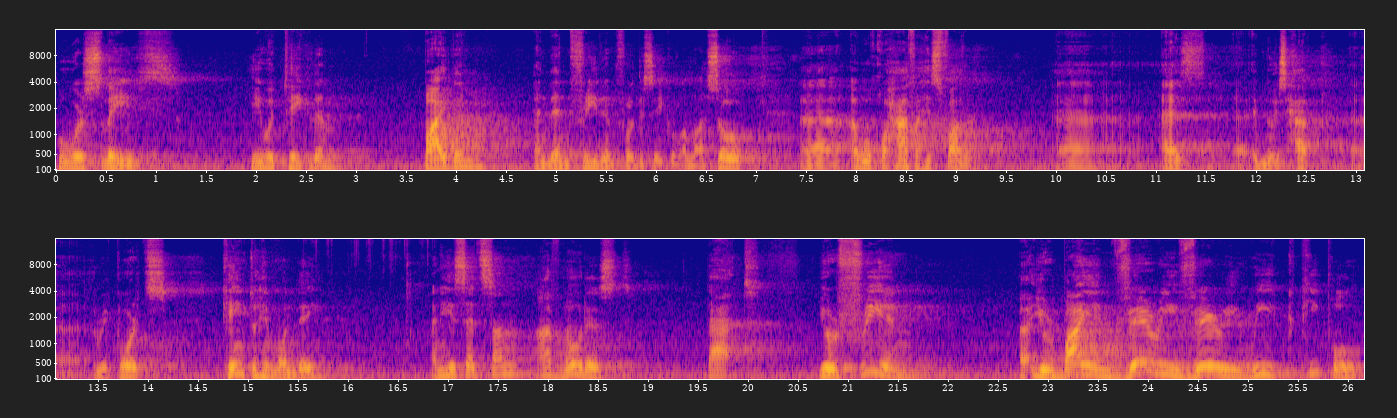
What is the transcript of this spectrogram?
who were slaves, he would take them, buy them, and then free them for the sake of Allah. So uh, Abu Quhafa, his father, uh, as uh, Ibn Ishaq uh, reports, came to him one day and he said, Son, I've noticed that you're freeing, uh, you're buying very, very weak people.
